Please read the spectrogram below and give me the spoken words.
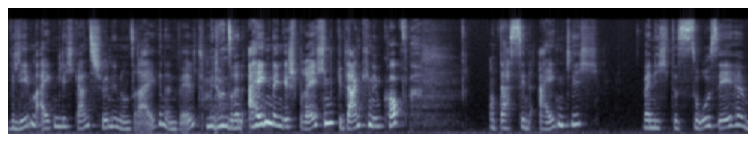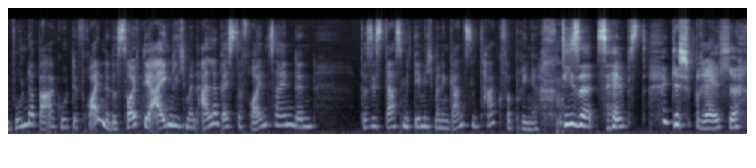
wir leben eigentlich ganz schön in unserer eigenen Welt mit unseren eigenen Gesprächen, Gedanken im Kopf und das sind eigentlich, wenn ich das so sehe, wunderbar gute Freunde. Das sollte ja eigentlich mein allerbester Freund sein, denn das ist das, mit dem ich meinen ganzen Tag verbringe. Diese Selbstgespräche.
